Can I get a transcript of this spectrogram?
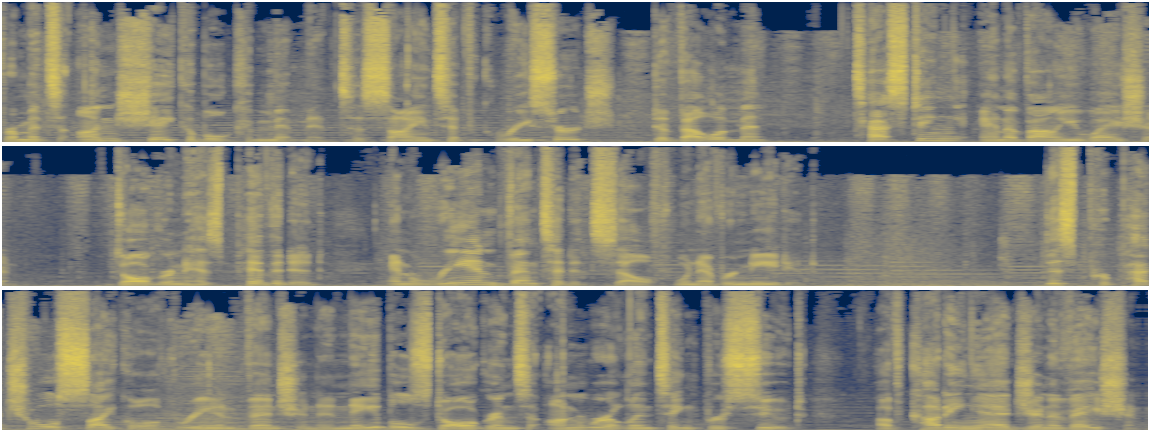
From its unshakable commitment to scientific research, development, testing, and evaluation, Dahlgren has pivoted and reinvented itself whenever needed. This perpetual cycle of reinvention enables Dahlgren's unrelenting pursuit of cutting edge innovation,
